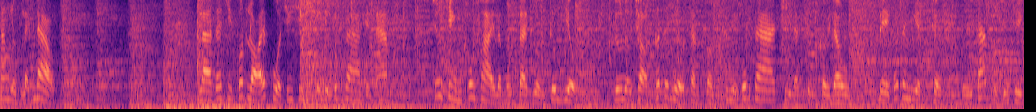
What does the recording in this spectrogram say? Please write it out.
năng lực lãnh đạo, là giá trị cốt lõi của chương trình thương hiệu quốc gia Việt Nam. Chương trình không phải là một giải thưởng thương hiệu. Việc lựa chọn các thương hiệu sản phẩm thương hiệu quốc gia chỉ là sự khởi đầu để các doanh nghiệp trở thành đối tác của chương trình.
